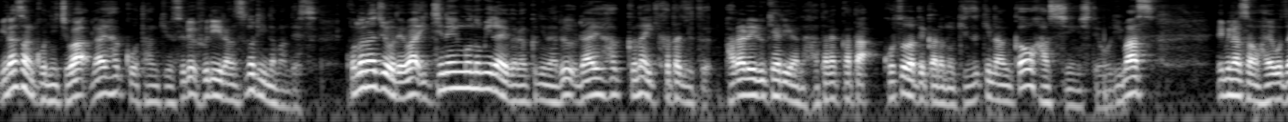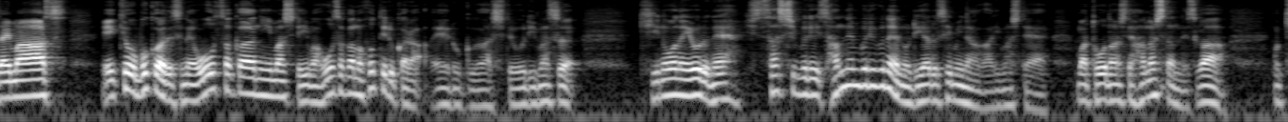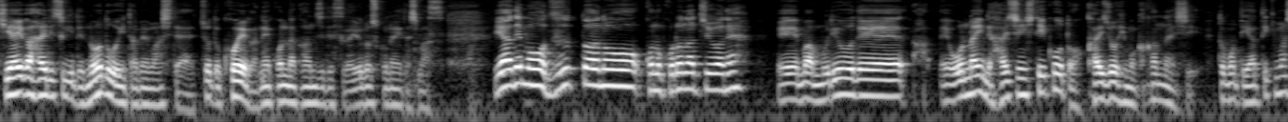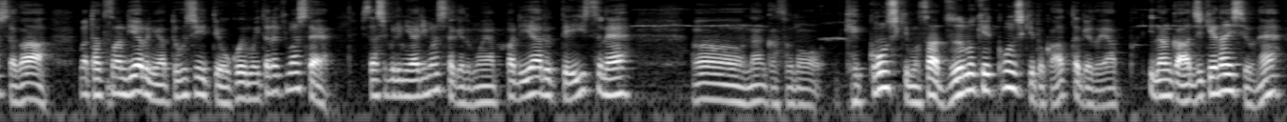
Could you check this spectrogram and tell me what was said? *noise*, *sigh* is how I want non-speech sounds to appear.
皆さんこんにちは。ライフハックを探求するフリーランスのリンダマンです。このラジオでは1年後の未来が楽になるライフハックな生き方術、パラレルキャリアの働き方、子育てからの気づきなんかを発信しております。え皆さんおはようございます。え今日僕はですね、大阪にいまして、今大阪のホテルから、え録画しております。昨日ね夜ね久しぶり3年ぶりぐらいのリアルセミナーがありまして、まあ、登壇して話したんですが気合が入りすぎて喉を痛めましてちょっと声がねこんな感じですがよろしくお願いいたします。いやでもずっとあのこのコロナ中はねえーまあ無料でえオンラインで配信していこうと会場費もかかんないしと思ってやってきましたが、まあ、たくさんリアルにやってほしいっていうお声もいただきまして久しぶりにやりましたけどもやっぱリアルっていいっすね。うんなんかその結婚式もさズーム結婚式とかあったけどやっぱりなんか味気ないっすよね。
